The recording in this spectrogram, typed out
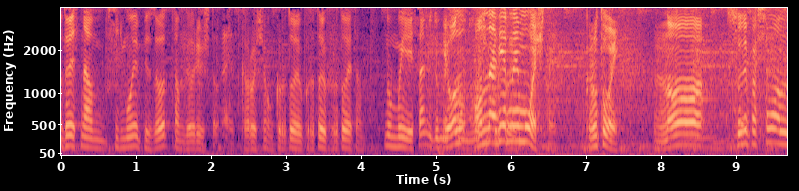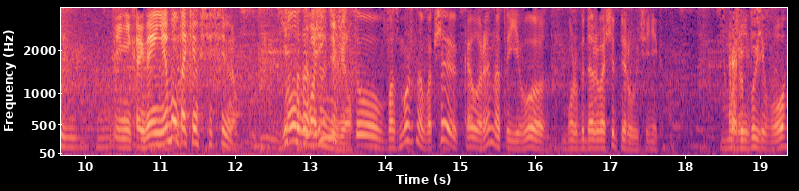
Ну, то есть нам седьмой эпизод там говорили, что, э, короче, он крутой, крутой, крутой там. Ну, мы и сами И думали, что он, он, он, очень наверное, крутой. мощный, крутой. Но, судя по всему, он и никогда и не был таким всесильным. Есть ну, подозрение, может, что, возможно, вообще Кайл Рен это его, может быть, даже вообще первый ученик. Скорее Может быть. всего.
